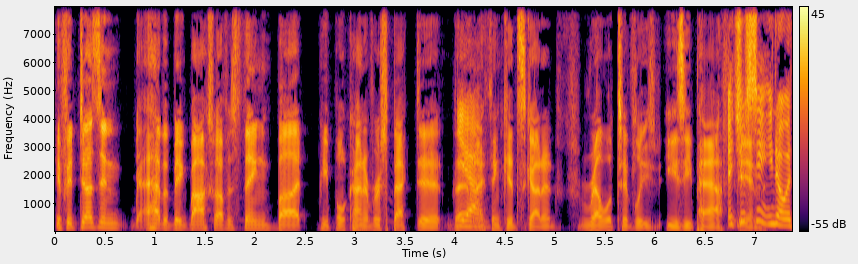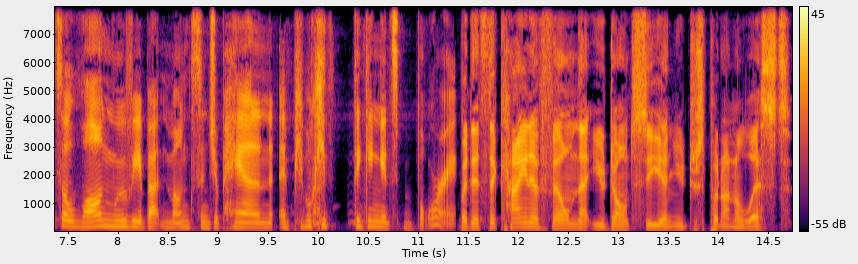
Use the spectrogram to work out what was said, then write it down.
If it doesn't have a big box office thing, but people kind of respect it, then Yeah. I think it's got a relatively easy path. It's just, in. you know, it's a long movie about monks in Japan, and people keep thinking it's boring. But it's the kind of film that you don't see and you just put on a list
